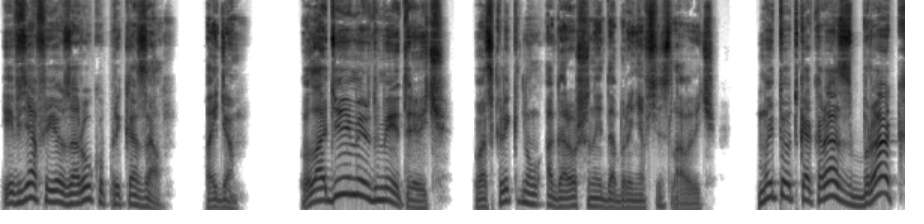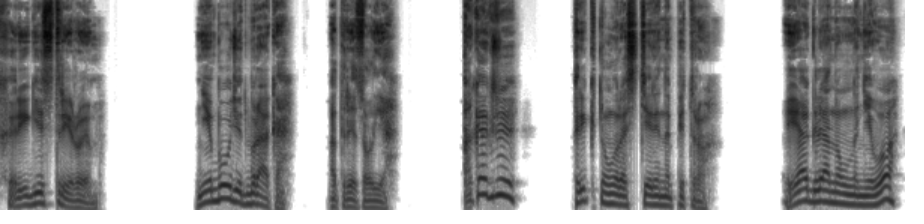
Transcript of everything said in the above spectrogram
и, взяв ее за руку, приказал «Пойдем». «Владимир Дмитриевич!» — воскликнул огорошенный Добрыня Всеславович. «Мы тут как раз брак регистрируем». «Не будет брака», — отрезал я. «А как же...» — крикнул растерянно Петро. Я глянул на него —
